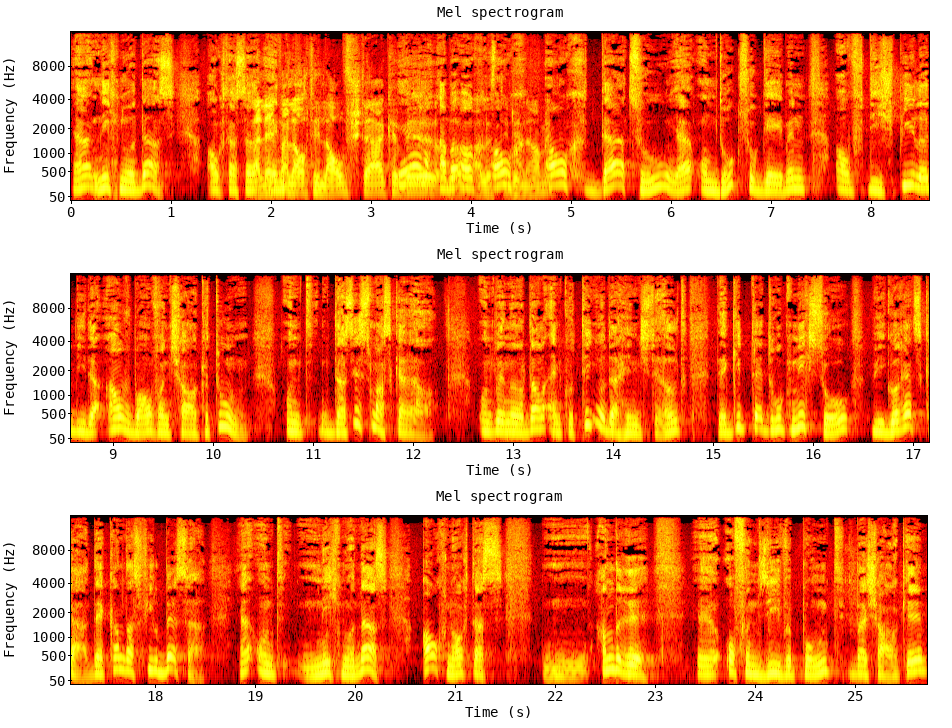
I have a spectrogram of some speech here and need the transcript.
Ja, nicht nur das, auch dass er, Weil er, weil er auch die Laufstärke ja, will aber auch, alles auch, die Dynamik. auch dazu, ja, um Druck zu geben auf die Spieler, die den Aufbau von Schalke tun. Und das ist Mascarell. Und wenn er dann ein Coutinho dahin stellt, der gibt der Druck nicht so wie Goretzka. Der kann das viel besser. Ja, und nicht nur das, auch noch das mh, andere äh, offensive Punkt bei Schalke,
